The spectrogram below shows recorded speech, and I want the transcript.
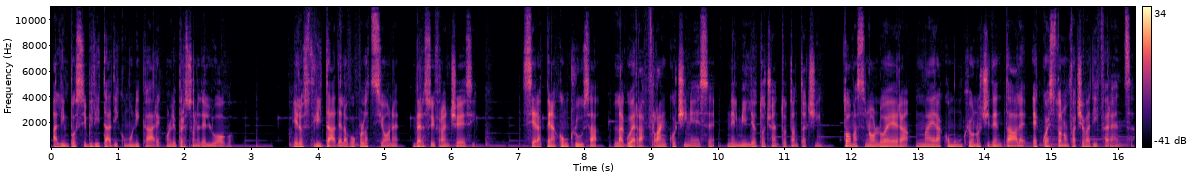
all'impossibilità di comunicare con le persone del luogo e l'ostilità della popolazione verso i francesi. Si era appena conclusa la guerra franco-cinese nel 1885. Thomas non lo era, ma era comunque un occidentale e questo non faceva differenza.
